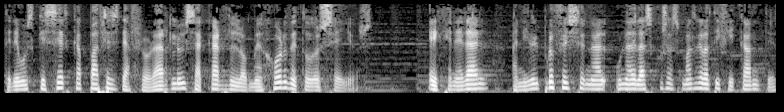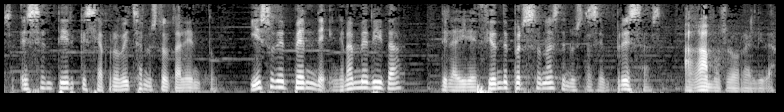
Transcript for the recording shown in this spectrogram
Tenemos que ser capaces de aflorarlo y sacar lo mejor de todos ellos. En general, a nivel profesional, una de las cosas más gratificantes es sentir que se aprovecha nuestro talento. Y eso depende en gran medida de la dirección de personas de nuestras empresas. Hagámoslo realidad.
